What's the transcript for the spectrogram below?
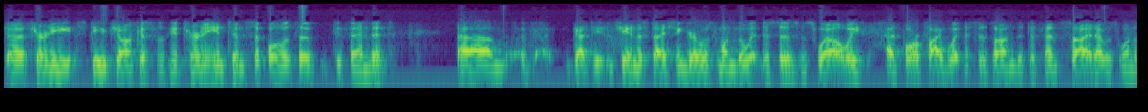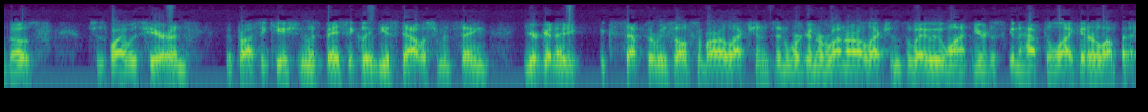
attorney Steve Joncus was the attorney, and Tim Sipple was the defendant. Um, got to, Janice Dysinger was one of the witnesses as well. We had four or five witnesses on the defense side. I was one of those, which is why I was here. And the prosecution was basically the establishment saying, you're going to accept the results of our elections and we're going to run our elections the way we want and you're just going to have to like it or love it.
